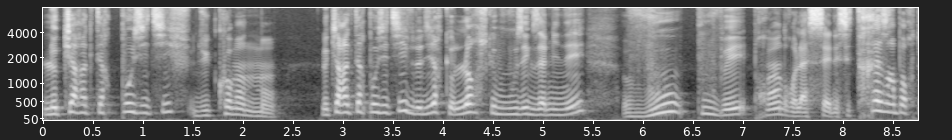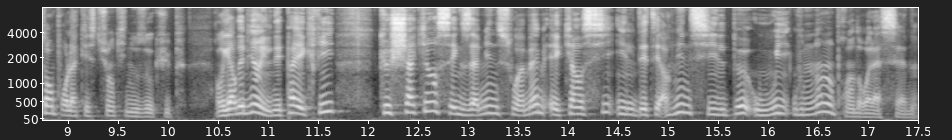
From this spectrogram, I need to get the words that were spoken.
le caractère positif du commandement. Le caractère positif de dire que lorsque vous vous examinez, vous pouvez prendre la scène. Et c'est très important pour la question qui nous occupe. Regardez bien, il n'est pas écrit que chacun s'examine soi-même et qu'ainsi il détermine s'il peut, oui ou non, prendre la scène.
